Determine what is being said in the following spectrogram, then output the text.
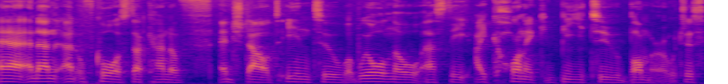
Uh, and then, and of course, that kind of edged out into what we all know as the iconic B 2 bomber, which is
